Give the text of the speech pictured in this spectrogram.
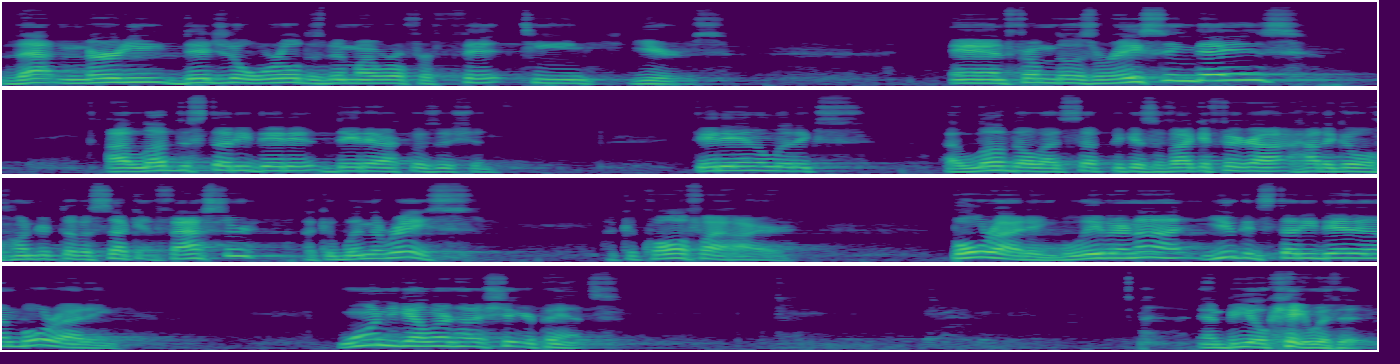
That nerdy digital world has been my world for 15 years. And from those racing days, I love to study data, data acquisition, data analytics, I loved all that stuff because if I could figure out how to go a hundredth of a second faster, I could win the race. I could qualify higher. Bull riding, believe it or not, you can study data in bull riding. One, you gotta learn how to shit your pants and be okay with it.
